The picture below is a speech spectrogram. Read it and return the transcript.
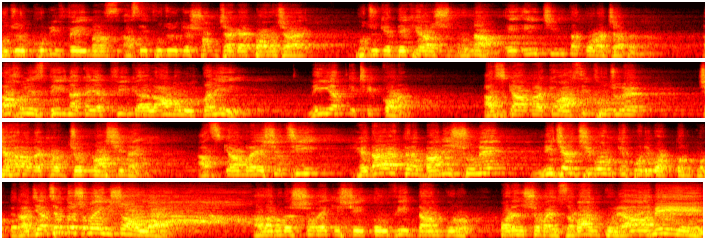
হুজুর খুবই ফেমাস আসিফ হুজুরকে সব জায়গায় পাওয়া যায়। হুজুরকে দেখে আসব। না এই চিন্তা করা যাবে না। ঠিক করা আজকে আমরা কেউ আসিফ হুজুরের চেহারা দেখার জন্য আসি নাই। আজকে আমরা এসেছি হেদায়েতের বাণী শুনে নিজের জীবনকে পরিবর্তন করতে রাজি আছেন তো সবাই, ইনশাআল্লাহ? আল্লাহ আমাদের সবাইকে সেই তৌফিক দান করুন। পড়েন সবাই, জবান খুলে, আমিন।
